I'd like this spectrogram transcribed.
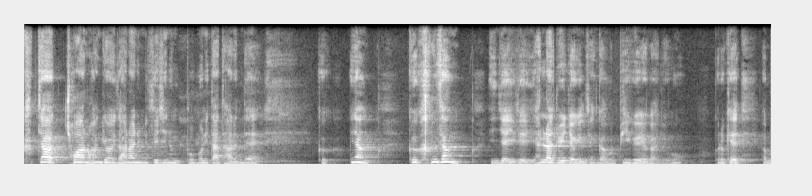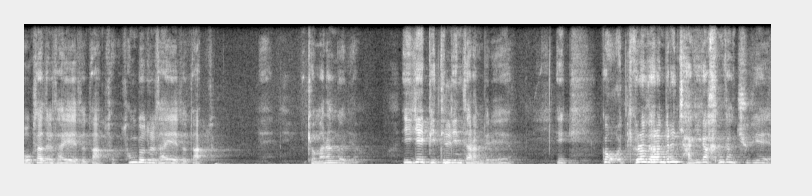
각자 처한 환경에서 하나님이 쓰시는 부분이 다 다른데 그 그냥 그 항상 이제 이게 헬라주의적인 생각으로 비교해 가지고 그렇게 목사들 사이에서도 앞서 성도들 사이에서도 앞서 예, 교만한 거죠. 이게 비틀린 사람들이에요. 이, 그, 그런 사람들은 자기가 항상 축이에요.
